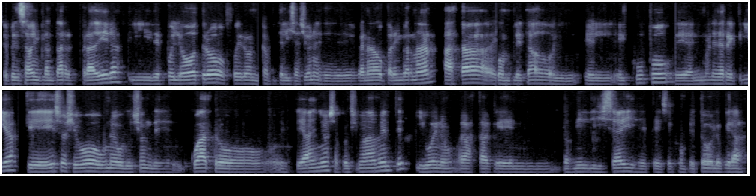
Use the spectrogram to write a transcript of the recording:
se pensaba implantar praderas después lo otro fueron capitalizaciones de ganado para invernar hasta completado el, el, cupo de animales de recría, que eso llevó una evolución de cuatro este, años aproximadamente y bueno, hasta que en 2016 este, se completó lo que era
